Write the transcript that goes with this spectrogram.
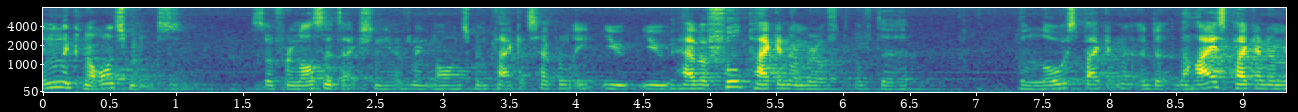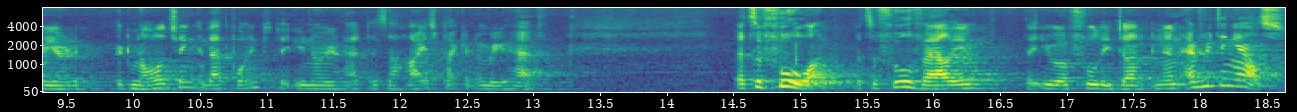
in an acknowledgement, so for loss detection, you have an acknowledgement packet separately. You you have a full packet number of, of the the lowest packet, nu- the, the highest packet number you're acknowledging at that point that you know you had is the highest packet number you have. That's a full one. That's a full value that you are fully done, and then everything else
